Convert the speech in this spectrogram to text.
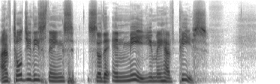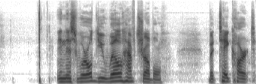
I have told you these things so that in me you may have peace. In this world you will have trouble, but take heart,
